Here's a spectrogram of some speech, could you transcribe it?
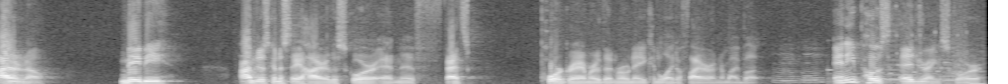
I don't know. Maybe. I'm just going to say higher the score, and if that's poor grammar, then Ronei can light a fire under my butt. Mm-hmm. Any post edge rank score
